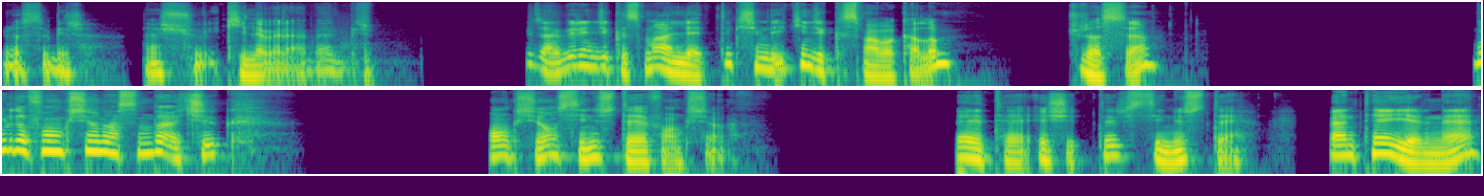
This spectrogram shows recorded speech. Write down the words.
Burası 1. Şu 2 ile beraber 1. Güzel. Birinci kısmı hallettik. Şimdi ikinci kısma bakalım. Şurası. Burada fonksiyon aslında açık. Fonksiyon sinüs t fonksiyonu. pt eşittir sinüs t. Ben t yerine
